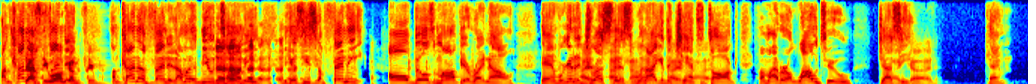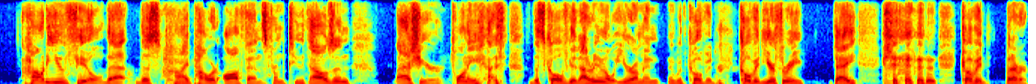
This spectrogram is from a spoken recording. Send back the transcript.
I'm kind of Jesse, offended. welcome to. I'm kind of offended. I'm gonna mute Tommy because he's offending all Bills Mafia right now, and we're gonna address I'm this when. I get the I'm chance to talk, if I'm ever allowed to. My Jesse, God. okay, how do you feel that this high-powered offense from 2000 last year, 20, this COVID, I don't even know what year I'm in, and with COVID, COVID year three, okay, COVID, whatever.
